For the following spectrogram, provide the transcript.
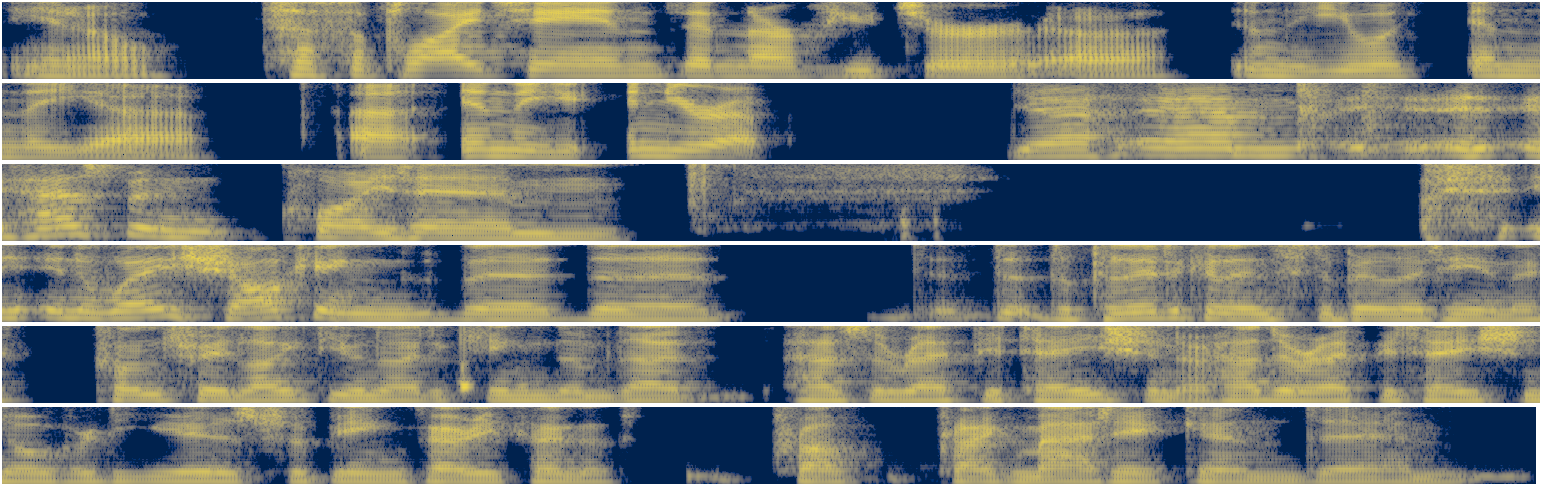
you know, to supply chains and our mm. future uh, in the U in the uh, in the in Europe. Yeah, um, it, it has been quite um, in a way shocking the the the, the, political instability in a country like the United Kingdom that has a reputation or had a reputation over the years for being very kind of pro- pragmatic and um,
